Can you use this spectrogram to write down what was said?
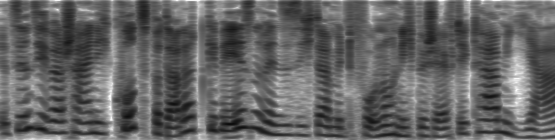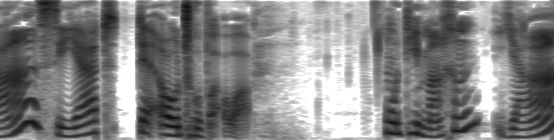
Jetzt sind Sie wahrscheinlich kurz verdattert gewesen, wenn Sie sich damit noch nicht beschäftigt haben. Ja, Seat, der Autobauer. Und die machen, ja,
